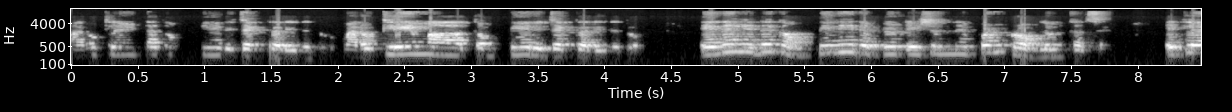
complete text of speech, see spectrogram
મારો ક્લાયન્ટ આ કંપનીએ રિજેક્ટ કરી દીધો. મારો ક્લેમ આ કંપનીએ રિજેક્ટ કરી દીધો. એને લીધે કંપનીની રેપ્યુટેશનને પણ પ્રોબ્લેમ થશે. એટલે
